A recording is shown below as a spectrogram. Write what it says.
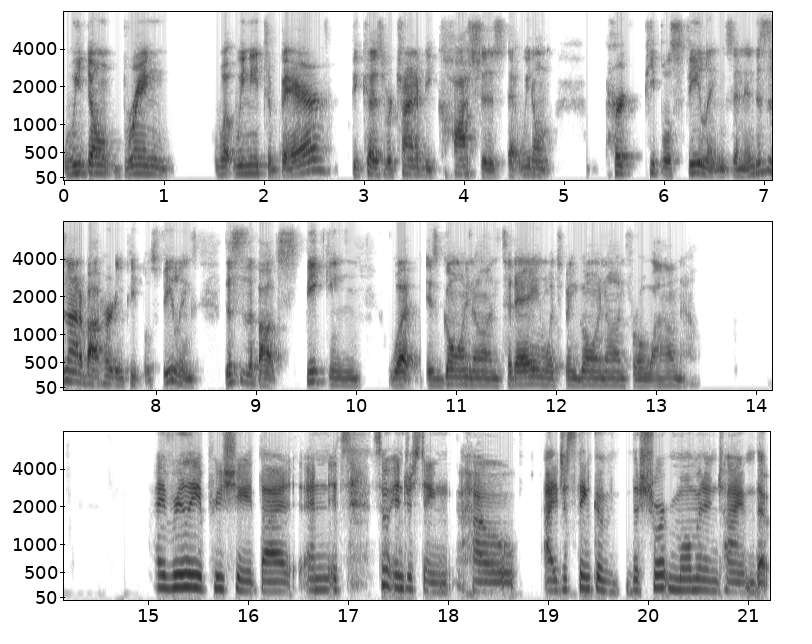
we don't bring what we need to bear because we're trying to be cautious that we don't hurt people's feelings. And, and this is not about hurting people's feelings. This is about speaking what is going on today and what's been going on for a while now. I really appreciate that. And it's so interesting how I just think of the short moment in time that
